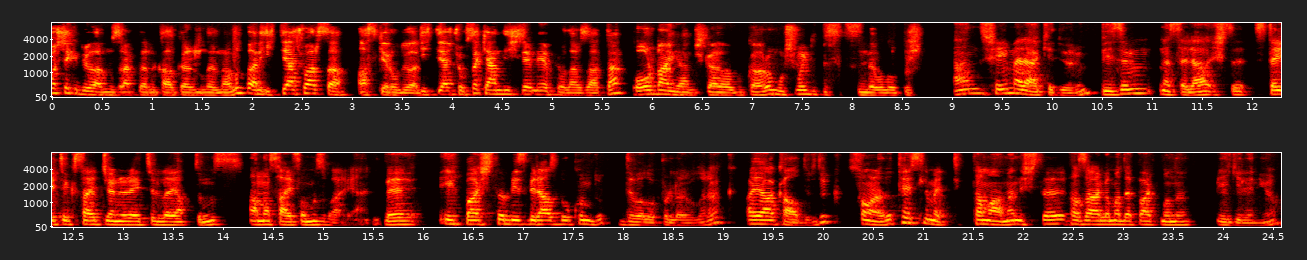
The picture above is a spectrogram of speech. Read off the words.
savaşa gidiyorlar mızraklarını kalkarlarını alıp. Hani ihtiyaç varsa asker oluyorlar. İhtiyaç yoksa kendi işlerini yapıyorlar zaten. Oradan gelmiş galiba bu kavram. Hoşuma gitti Citizen Developer. Ben şeyi merak ediyorum. Bizim mesela işte Static Site Generator'la yaptığımız ana sayfamız var yani. Ve ilk başta biz biraz dokunduk developerlar olarak. Ayağa kaldırdık. Sonra da teslim ettik. Tamamen işte pazarlama departmanı ilgileniyor.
